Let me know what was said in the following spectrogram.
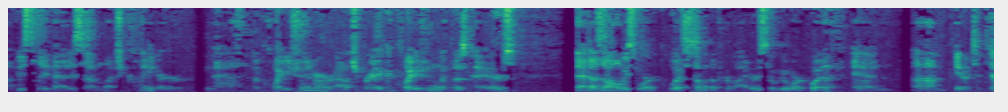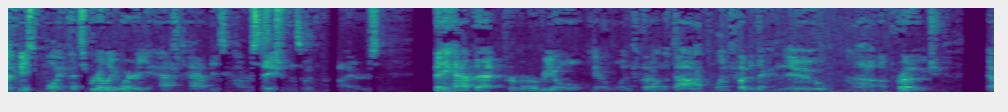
obviously that is a much cleaner math equation or algebraic equation with those payers that doesn't always work with some of the providers that we work with. And um, you know, to Tiffany's point, that's really where you have to have these conversations with providers. They have that proverbial, you know, one foot on the dock, one foot in the canoe uh, approach. Now,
